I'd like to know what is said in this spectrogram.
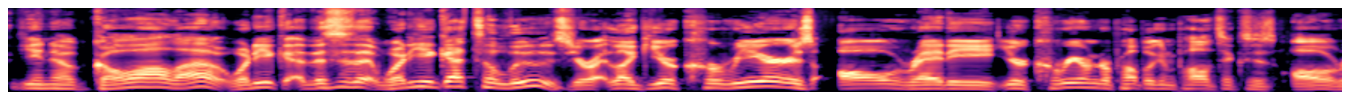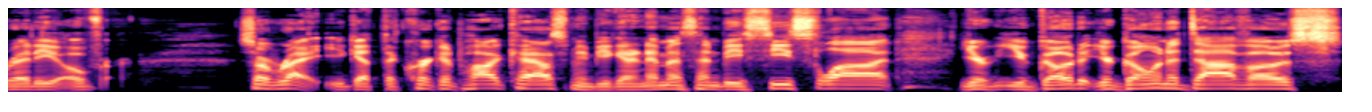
you know, go all out. What do you this is it. What do you get to lose? You're like your career is already your career in Republican politics is already over. So right, you get the Crooked podcast, maybe you get an MSNBC slot. You're you go to you're going to Davos.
